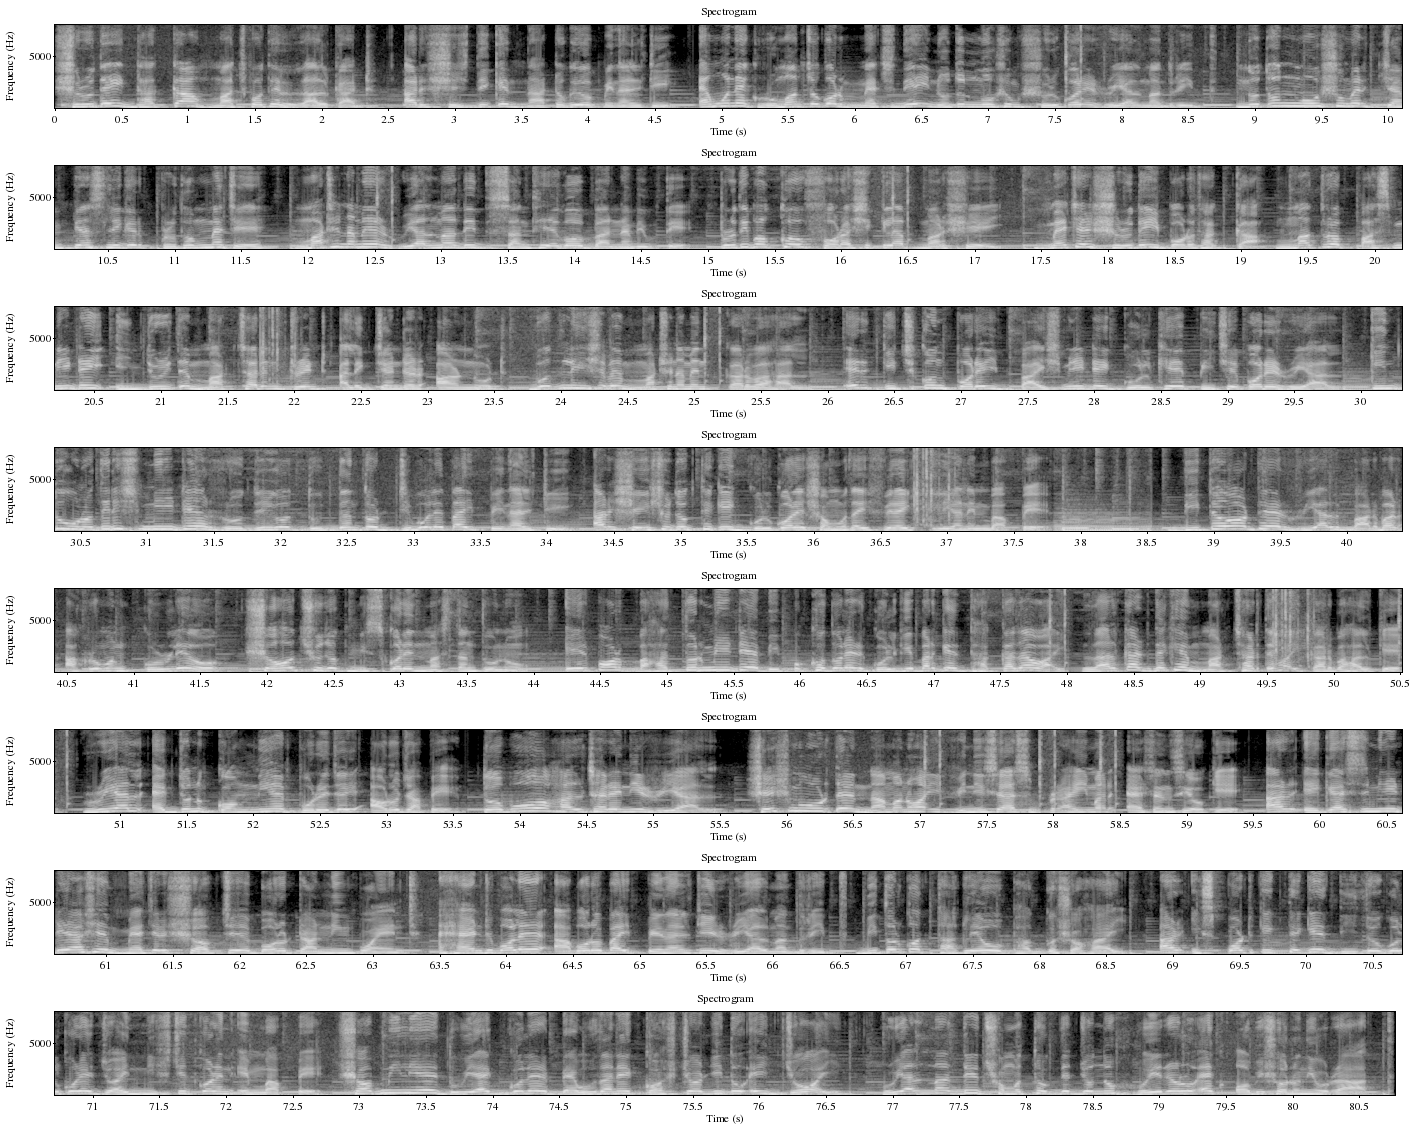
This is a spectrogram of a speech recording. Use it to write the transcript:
শুরুতেই ধাক্কা মাঝপথে লাল কার্ড। আর শেষ দিকে নাটকীয় পেনাল্টি। এমন এক রোমাঞ্চকর ম্যাচ দিয়েই নতুন মৌসুম শুরু করে রিয়াল মাদ্রিদ। নতুন মৌসুমের চ্যাম্পিয়ন্স লিগের প্রথম ম্যাচে মাঠে নামে রিয়াল মাদ্রিদ সান্থিয়াগো বার্নাবিউতে। প্রতিপক্ষ ফরাসি ক্লাব মার্সেই ম্যাচের শুরুতেই বড় ধাক্কা, মাত্র পাঁচ মিনিটেই ইঞ্জুরিতে মাঠ ছাড়েন ট্রেন্ট আলেকজান্ডার আর্নোড বদলি হিসেবে মাঠে নামেন কারভাহাল। এর কিছুক্ষণ পরেই বাইশ মিনিটে গোল খেয়ে পিছিয়ে পড়ে রিয়াল। কিন্তু উনত্রিশ মিনিটে রদ্রিগো দুর্দান্ত ডিবলে পাই পেনাল্টি, আর সেই সুযোগ থেকেই গোল করে সমতায় ফেরায় কিলিয়ান এমবাপ্পে। দ্বিতীয় অর্ধে রিয়াল বারবার আক্রমণ করলেও সহজ সুযোগ মিস করেন মাস্তান্তুনো। এরপর বাহাত্তর মিনিটে বিপক্ষ দলের গোলকিপারকে ধাক্কা দেওয়ায় লাল কার্ড দেখে মাঠ ছাড়তে হয় কারবাহালকে। রিয়াল একজন কম নিয়ে পড়ে যায় আরও চাপে। তবুও হাল ছাড়েনি রিয়াল। শেষ মুহূর্তে নামানো হয় ভিনিসিয়াস ব্রাহিম আর অ্যাসেন্সিওকে। আর একাশি মিনিটে আসে ম্যাচের সবচেয়ে বড় টার্নিং পয়েন্ট। হ্যান্ড বলে আবারও পাই পেনাল্টি রিয়াল মাদ্রিদ। বিতর্ক থাকলেও ভাগ্য সহায়। আর স্পট কিক থেকে দ্বিতীয় গোল করে জয় নিশ্চিত করেন এমবাপ্পে। সব মিলিয়ে দুই এক গোলের ব্যবধানে কষ্টার্জিত এই জয় রিয়াল মাদ্রিদ সমর্থকদের জন্য হয়ে রইল এক অবিস্মরণীয় রাত।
